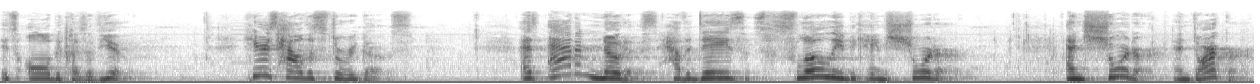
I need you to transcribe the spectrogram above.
it's all because of you. Here's how the story goes. As Adam noticed how the days slowly became shorter and shorter and darker,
